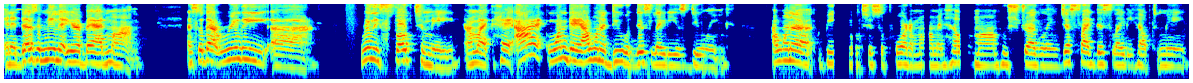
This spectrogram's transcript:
And it doesn't mean that you're a bad mom. And so that really uh really spoke to me. And i'm like hey i one day i want to do what this lady is doing. I want to be able to support a mom and help a mom who's struggling just like this lady helped me.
